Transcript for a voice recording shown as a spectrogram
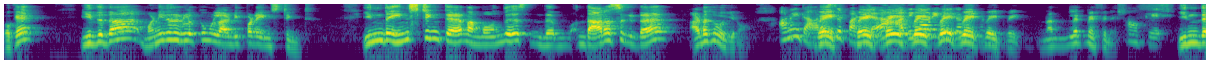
ஓகே? இதுதான் மனிதர்களுக்கும் உள்ள அடிப்படை இன்ஸ்டிங்க்ட் இந்த இன்ஸ்டிங்க்டை நம்ம வந்து இந்த இந்த அரசுகிட்ட அடகு வைக்கிறோம். ஆனா இது அரசு பண்ணல வெயிட் வெயிட் வெயிட் அதிகாரிகள் wait wait wait let me finish இந்த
